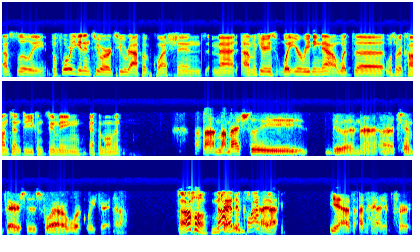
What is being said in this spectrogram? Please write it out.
Absolutely. Before we get into our two wrap up questions, Matt, I'm curious what you're reading now. What uh, what sort of content are you consuming at the moment? Um, I'm actually doing uh, uh, Tim Ferriss's Four Hour Work Week right now. Oh, no, that's a classic. I, yeah, I've I've had it for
